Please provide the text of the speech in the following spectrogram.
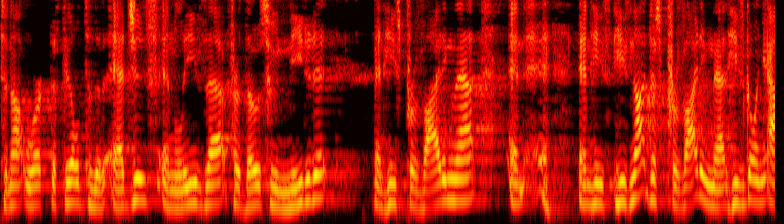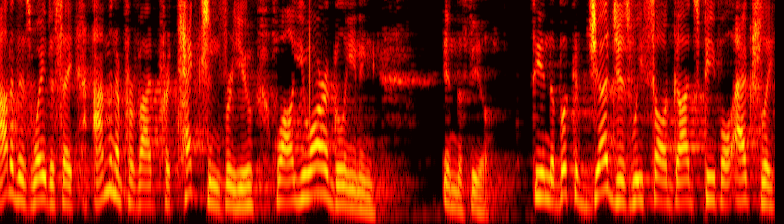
to not work the field to the edges and leave that for those who needed it. And he's providing that. And, and he's, he's not just providing that, he's going out of his way to say, I'm going to provide protection for you while you are gleaning in the field. See, in the book of Judges, we saw God's people actually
